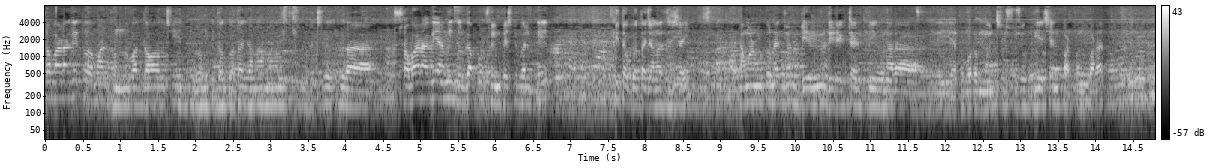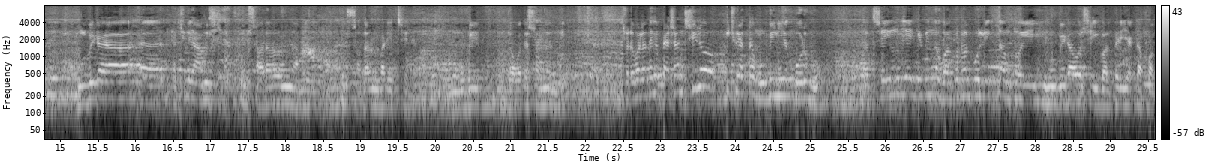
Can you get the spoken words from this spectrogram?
সবার আগে তো আমার ধন্যবাদ দেওয়া উচিত এবং কৃতজ্ঞতা জানানো সবার আগে আমি দুর্গাপুর ফিল্ম ফেস্টিভ্যালকে কৃতজ্ঞতা জানাতে চাই। আমার মতন একজন ডেবিউ ডিরেক্টরকে ওনারা এই এত বড় মঞ্চে সুযোগ দিয়েছেন পারফর্ম করার। মুভিটা অ্যাকচুয়ালি আমি খুব সাধারণ, আমি খুব সাধারণ বাড়ির ছেলে। মুভি জগতের সঙ্গে নেই। ছোটোবেলা থেকে প্যাশন ছিল কিছু একটা মুভি নিয়ে করব। সেই অনুযায়ী বিভিন্ন গল্প টল্প লিখতাম, তো এই মুভিটাও সেই গল্পেরই একটা ফল।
